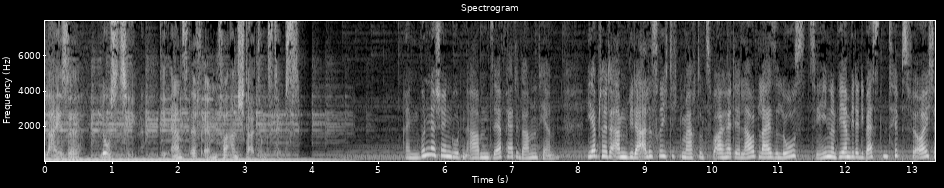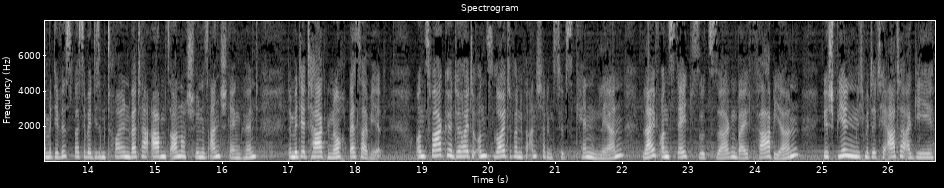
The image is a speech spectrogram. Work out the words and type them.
leise, losziehen. Die Ernst FM Veranstaltungstipps. Einen wunderschönen guten Abend, sehr verehrte Damen und Herren. Ihr habt heute Abend wieder alles richtig gemacht und zwar hört ihr laut leise losziehen und wir haben wieder die besten Tipps für euch, damit ihr wisst, was ihr bei diesem tollen Wetter abends auch noch Schönes anstellen könnt, damit der Tag noch besser wird. Und zwar könnt ihr heute uns Leute von den Veranstaltungstipps kennenlernen, live on stage sozusagen bei Fabian. Wir spielen nämlich mit der Theater AG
